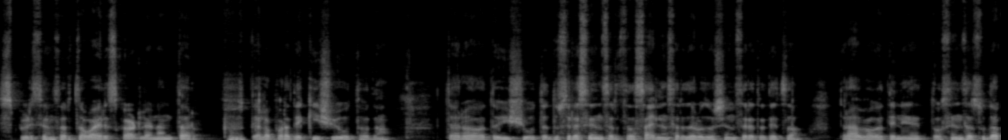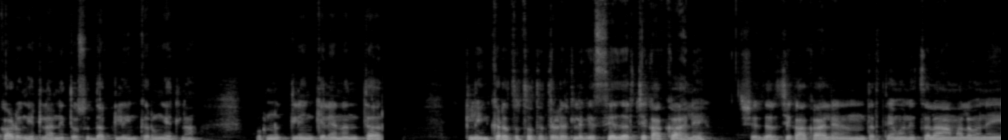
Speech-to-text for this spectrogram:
स्पीड सेन्सरचा व्हायरस काढल्यानंतर त्याला परत एक इश्यू होत होता तर तो इश्यू होता दुसऱ्या सेन्सरचा सायलेन्सर जवळ जो सेन्सर येतो त्याचा. तर हा बघा त्याने तो सेन्सरसुद्धा काढून घेतला आणि तोसुद्धा क्लीन करून घेतला. पूर्ण क्लीन केल्यानंतर क्लीन करतच होतं. तेवढ्यात लगेच शेजारचे काका आले. शेजारचे काका आल्यानंतर ते म्हणे चला आम्हाला म्हणे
